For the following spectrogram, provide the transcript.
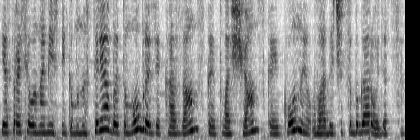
Я спросила наместника монастыря об этом образе Казанской, Плащанской иконы Владычицы Богородицы.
